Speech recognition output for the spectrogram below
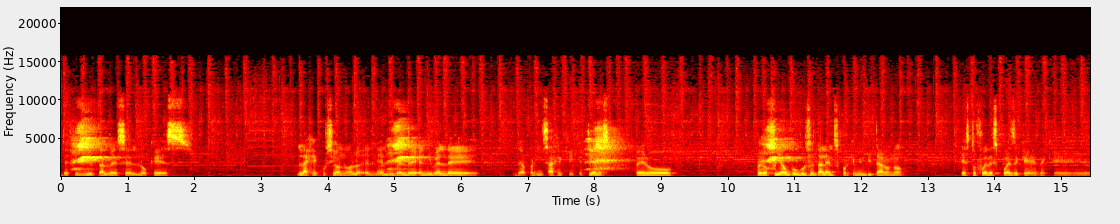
definir tal vez lo que es la ejecución, ¿no? el, nivel de, el nivel de, de aprendizaje que, que, tienes. Pero, pero fui a un concurso de talentos porque me invitaron, ¿no? Esto fue después de que, de que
